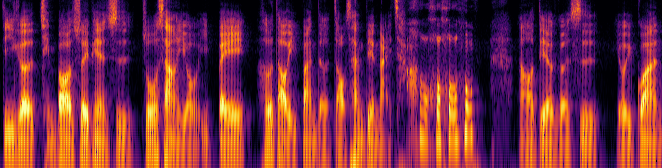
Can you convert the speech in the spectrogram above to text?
第一个情报的碎片是桌上有一杯喝到一半的早餐店奶茶，然后第二个是。有一罐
